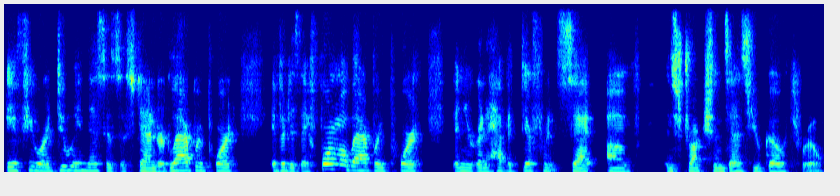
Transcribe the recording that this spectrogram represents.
if you are doing this as a standard lab report. If it is a formal lab report, then you're gonna have a different set of instructions as you go through.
